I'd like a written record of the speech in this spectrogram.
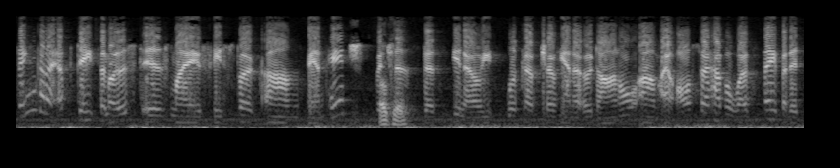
thing that I update the most is my Facebook um, fan page, which okay. is just you know, you look up Johanna O'Donnell. Um, I also have a website, but it's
